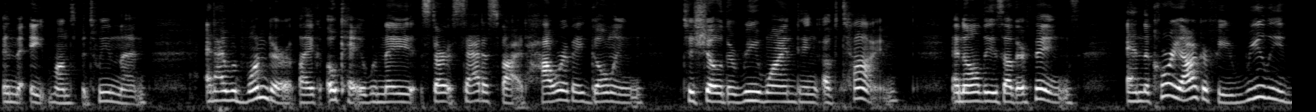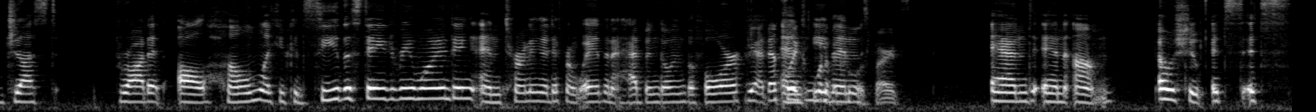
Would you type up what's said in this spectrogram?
in the 8 months between then. And I would wonder like okay, when they start satisfied, how are they going to show the rewinding of time and all these other things? And the choreography really just brought it all home. Like you could see the stage rewinding and turning a different way than it had been going before. Yeah, that's And like one of the even- coolest parts. and in um oh shoot it's it's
